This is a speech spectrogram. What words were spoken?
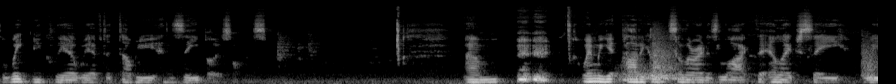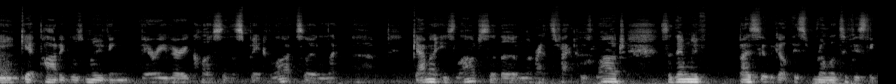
The weak nuclear, we have the W and Z bosons. Um, when we get particle accelerators like the LHC, we get particles moving very, very close to the speed of light. So uh, gamma is large, so the Lorentz factor is large. So then we've basically got this relativistic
